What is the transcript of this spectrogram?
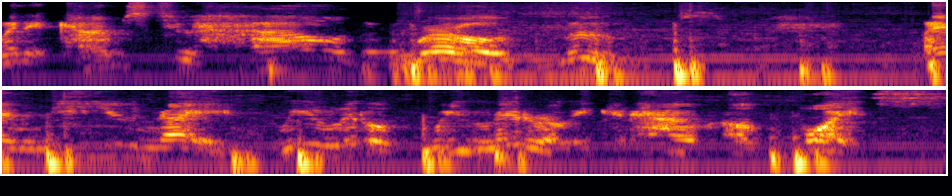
when it comes to how the world moves, when we unite, we little we literally can have a voice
